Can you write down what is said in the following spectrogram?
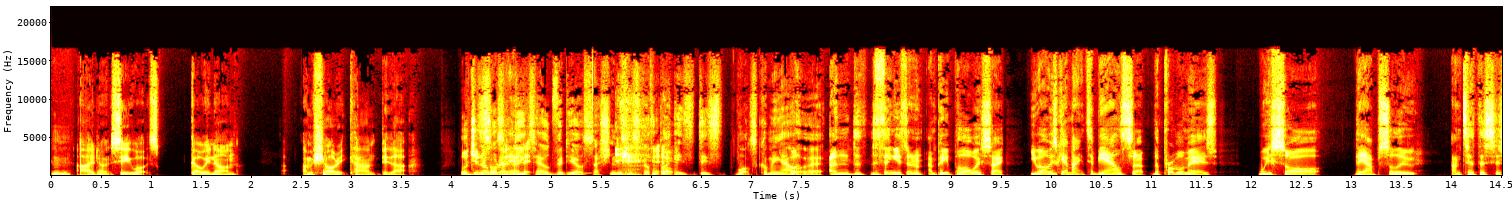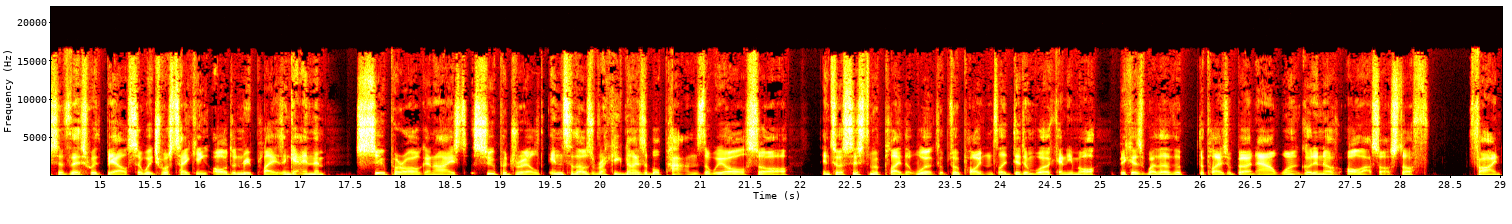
Mm. I don't see what's going on. I'm sure it can't be that. Well, do you know what lots it of is? detailed video sessions and stuff, but is this what's coming out But- of it? And the, the thing is, and, and people always say, you always get back to Bielsa. The problem is, we saw the absolute antithesis of this with Bielsa, which was taking ordinary players and getting them super organized, super drilled into those recognizable patterns that we all saw into a system of play that worked up to a point until it didn't work anymore because whether the, the players were burnt out, weren't good enough, all that sort of stuff. Fine.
